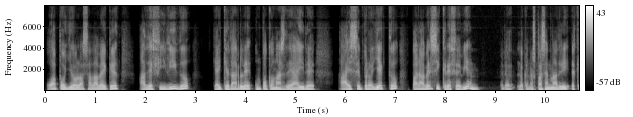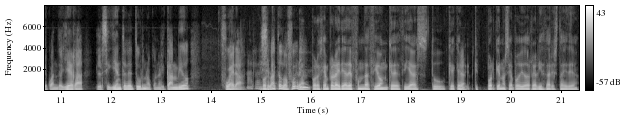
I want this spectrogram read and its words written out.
o apoyó la sala Beckett, ha decidido que hay que darle un poco más de aire a ese proyecto para ver si crece bien. Pero lo que nos pasa en Madrid es que cuando llega el siguiente de turno con el cambio, fuera. se va todo fuera. Por ejemplo, la idea de fundación que decías tú, que, ¿por qué no se ha podido realizar esta idea?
